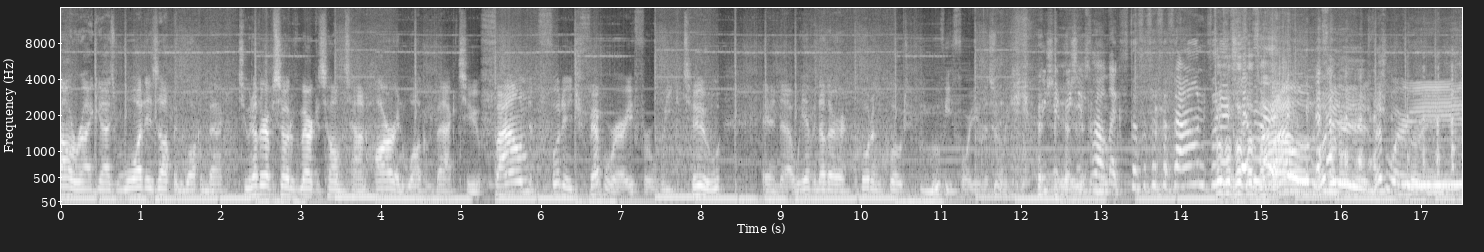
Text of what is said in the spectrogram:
All right, guys, what is up, and welcome back to another episode of America's Hometown Horror, and welcome back to Found Footage February for week two. And uh, we have another quote unquote movie for you this week. We should we should call it like f- f- f- found footage February. Found Footage February.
